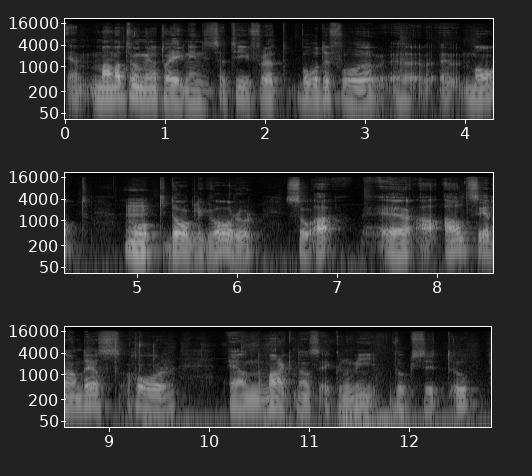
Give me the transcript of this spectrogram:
eh, man var tvungen att ta egna initiativ för att både få eh, mat mm. och dagligvaror. Så allt sedan dess har en marknadsekonomi vuxit upp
